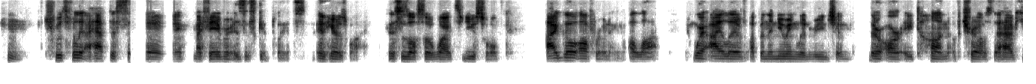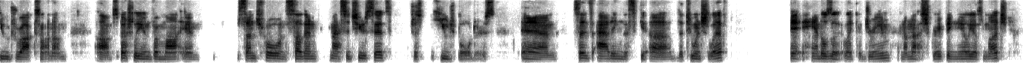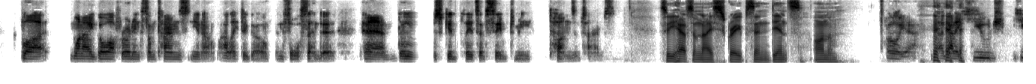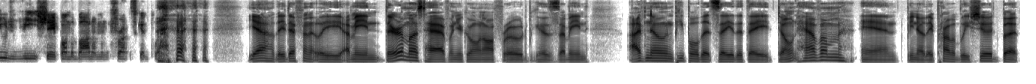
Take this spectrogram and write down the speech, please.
Hmm truthfully, I have to say my favorite is the skid plates. And here's why. This is also why it's useful. I go off roading a lot. Where I live up in the New England region, there are a ton of trails that have huge rocks on them, um, especially in Vermont and central and southern Massachusetts, just huge boulders. And since adding the uh, the two inch lift, it handles it like a dream, and I'm not scraping nearly as much. But when I go off roading, sometimes, you know, I like to go and full send it. And those skid plates have saved me tons of times. So you have some nice scrapes and dents on them? Oh, yeah. I got a huge, huge V shape on the bottom and the front skid plate. yeah, they definitely, I mean, they're a must have when you're going off road because, I mean, I've known people that say that they don't have them and, you know, they probably should, but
